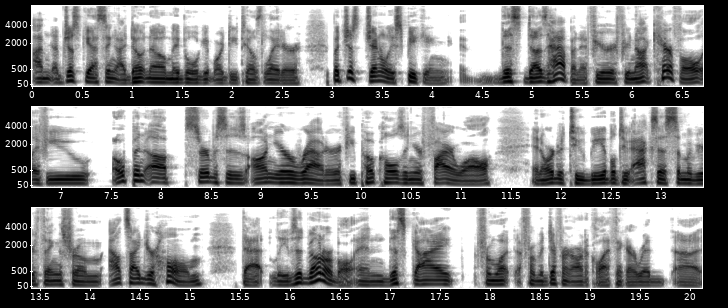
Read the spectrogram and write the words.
I'm, I'm, just guessing. I don't know. Maybe we'll get more details later. But just generally speaking, this does happen. If you're if you're not careful, if you open up services on your router, if you poke holes in your firewall in order to be able to access some of your things from outside your home, that leaves it vulnerable. And this guy, from what from a different article I think I read, uh,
